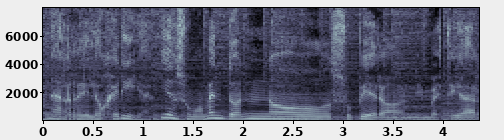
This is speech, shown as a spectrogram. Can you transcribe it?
una relojería y en su momento no supieron investigar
